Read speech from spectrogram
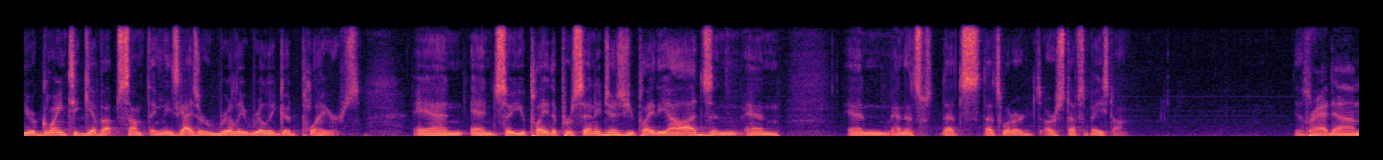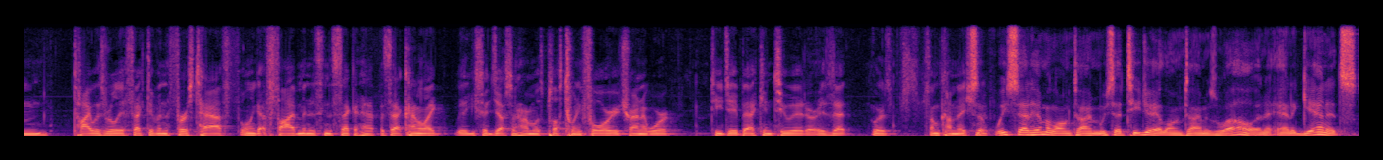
You're going to give up something. These guys are really, really good players, and and so you play the percentages, you play the odds, and and and and that's that's that's what our our stuff's based on. Brad, um, Ty was really effective in the first half. Only got five minutes in the second half. Is that kind of like you said? Justin Harmon was plus 24. You're trying to work TJ back into it, or is that or some combination? So we said him a long time. We said TJ a long time as well. And and again, it's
